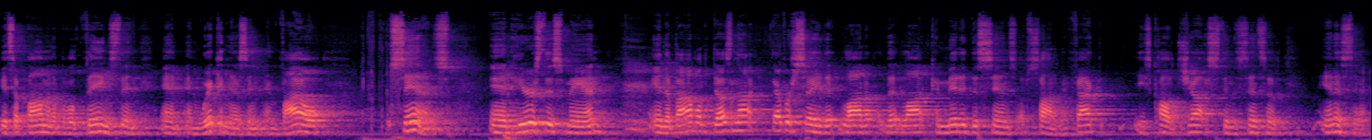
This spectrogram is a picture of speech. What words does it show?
its abominable things and, and, and wickedness and, and vile sins. And here's this man, and the Bible does not ever say that Lot, that Lot committed the sins of Sodom. In fact, he's called just in the sense of innocent.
